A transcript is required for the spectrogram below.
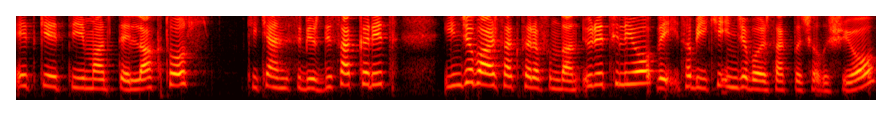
Etki ettiği madde laktoz ki kendisi bir disakkarit. İnce bağırsak tarafından üretiliyor ve tabii ki ince bağırsakta çalışıyor.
